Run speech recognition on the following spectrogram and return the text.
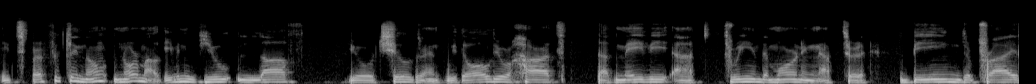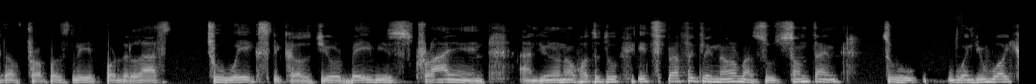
it's perfectly no- normal even if you love your children with all your heart that maybe at three in the morning after being deprived of proper sleep for the last two weeks because your baby's crying and you don't know what to do it's perfectly normal so sometimes to when you wake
